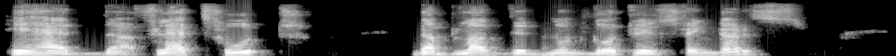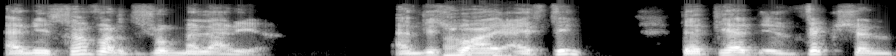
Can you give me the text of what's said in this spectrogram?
He had uh, flat foot. The blood did not go to his fingers. And he suffered from malaria. And this is why I think that he had infection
